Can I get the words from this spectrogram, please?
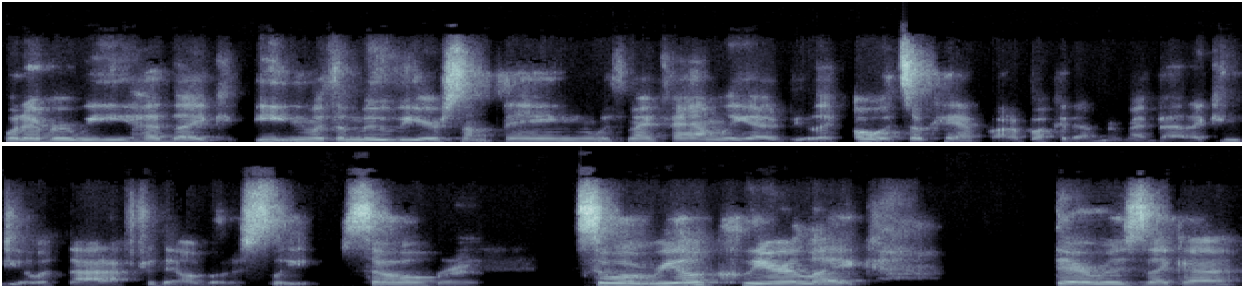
whatever we had like eaten with a movie or something with my family, I'd be like, oh, it's okay. I've got a bucket under my bed. I can deal with that after they all go to sleep. So, Right. so a real clear, like, there was like a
